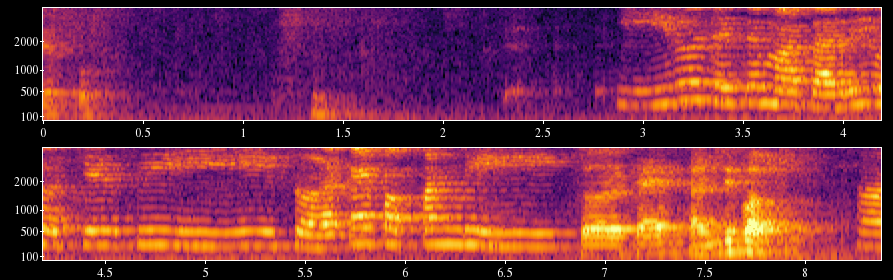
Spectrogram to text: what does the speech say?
చెప్పు. ఈ రోజు అయితే మా కర్రీ వచ్చేసి సొరకాయ పప్పు అండి సొరకాయ కందిపప్పు. ఆ,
